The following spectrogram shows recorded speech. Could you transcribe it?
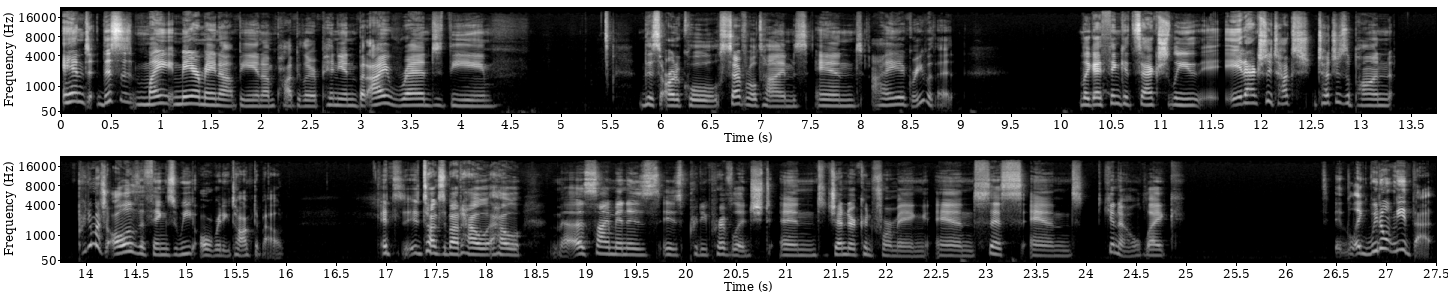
And this is might may or may not be an unpopular opinion, but I read the this article several times and I agree with it. Like I think it's actually it actually talks touches upon pretty much all of the things we already talked about. It's it talks about how how uh, Simon is is pretty privileged and gender conforming and cis and you know like like we don't need that.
